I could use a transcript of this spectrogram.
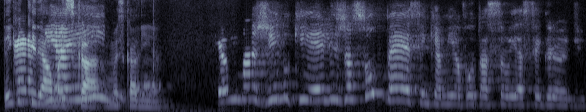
tem que É, criar uma, esca- aí- uma escalinha. Eu imagino que eles já soubessem que a minha votação ia ser grande,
